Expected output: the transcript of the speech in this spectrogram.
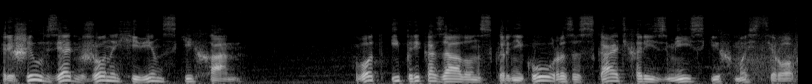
решил взять в жены хивинский хан. Вот и приказал он Скорняку разыскать харизмийских мастеров.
